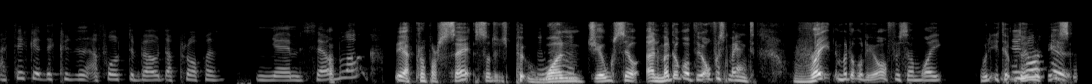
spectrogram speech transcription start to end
I take it they couldn't afford to build a proper um, cell block. Yeah, a proper set, so they just put one jail cell in the middle of the office, mind. Right in the middle of the office. I'm like, what do you Do down the that-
